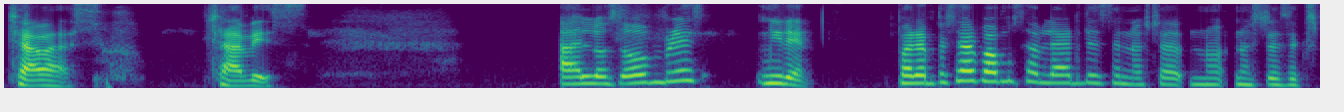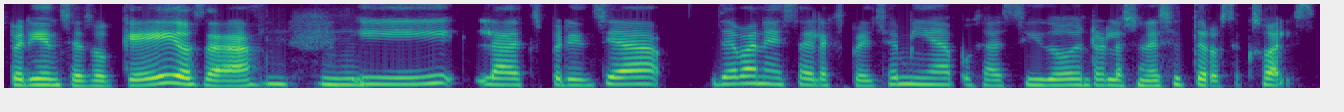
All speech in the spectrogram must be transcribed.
chavas, chaves, a los hombres, miren, para empezar vamos a hablar desde nuestra- no- nuestras experiencias, ¿ok? O sea, y la experiencia de Vanessa y la experiencia mía, pues ha sido en relaciones heterosexuales.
